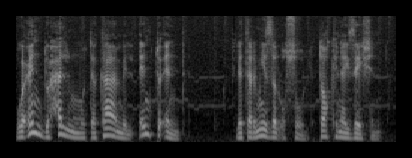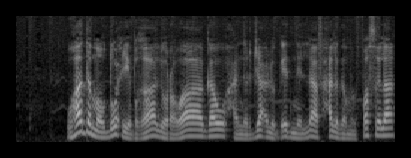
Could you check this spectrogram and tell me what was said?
وعنده حل متكامل end to end لترميز الأصول tokenization. وهذا موضوع يبغى له رواقة وحنرجع له بإذن الله في حلقة منفصلة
